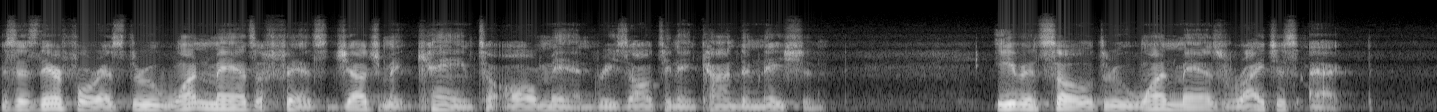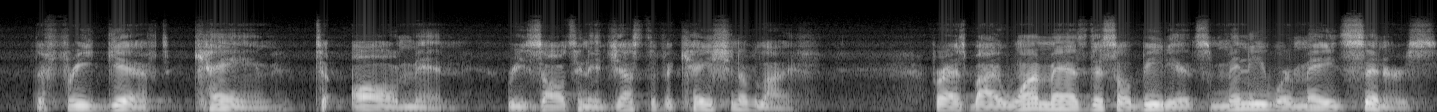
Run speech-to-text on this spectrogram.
It says, Therefore, as through one man's offense judgment came to all men, resulting in condemnation, even so, through one man's righteous act, the free gift came to all men, resulting in justification of life. For as by one man's disobedience many were made sinners,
